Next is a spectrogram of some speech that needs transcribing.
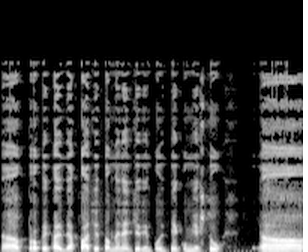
uh, proprietari de afaceri sau manageri în poziție cum ești tu, uh,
